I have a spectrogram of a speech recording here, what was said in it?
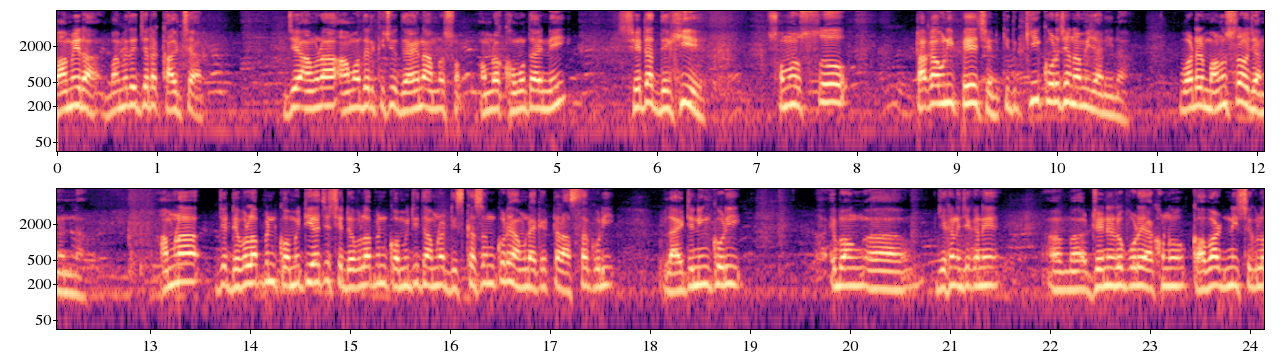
বামেরা, বামেদের যেটা কালচার যে আমরা আমাদের কিছু দেয় না, আমরা আমরা ক্ষমতায় নেই, সেটা দেখিয়ে সমস্ত টাকা উনি পেয়েছেন। কিন্তু কি করেছেন আমি জানি না। ওয়ার্ডের মানুষরাও জানেন না। আমরা যে ডেভেলপমেন্ট কমিটি আছে সেই ডেভেলপমেন্ট কমিটিতে আমরা ডিসকাশন করে আমরা এক একটা রাস্তা করি লাইটেনিং করি এবং যেখানে যেখানে ড্রেনের ওপরে এখনও কাভার্ড নেই, সেগুলো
